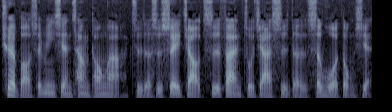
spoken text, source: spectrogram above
确保生命线畅通啊，指的是睡觉、吃饭、做家事的生活动线。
